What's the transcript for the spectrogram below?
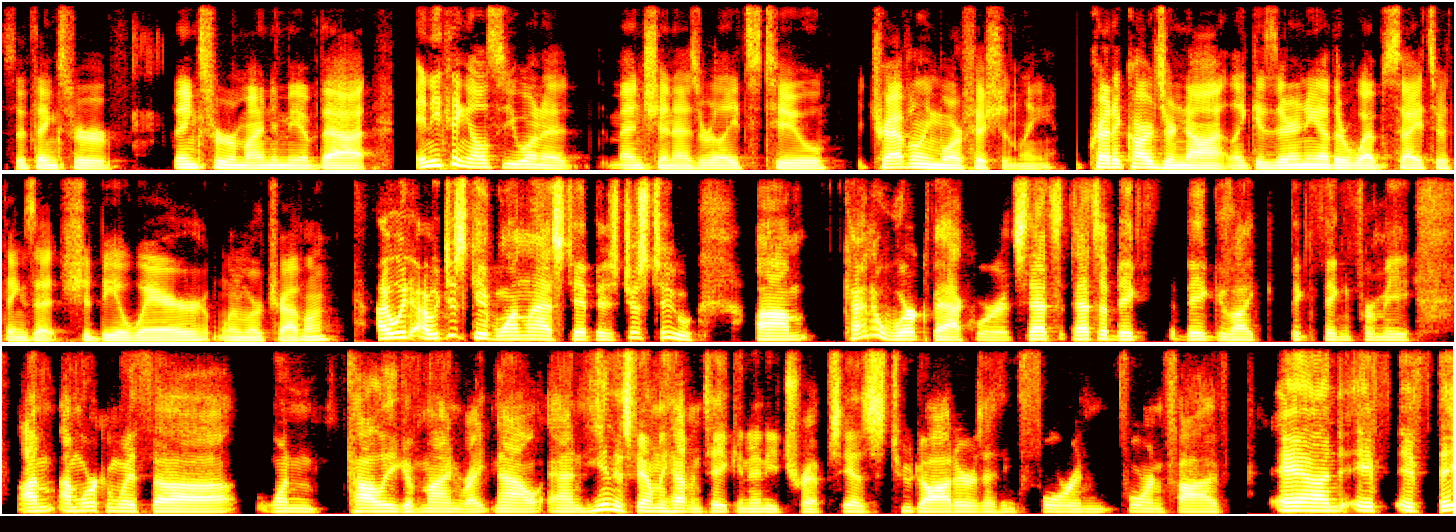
So thanks for thanks for reminding me of that. Anything else you want to mention as it relates to traveling more efficiently? Credit cards or not, like, is there any other websites or things that should be aware when we're traveling? I would I would just give one last tip is just to um, kind of work backwards. That's that's a big big like big thing for me. I'm I'm working with uh, one colleague of mine right now, and he and his family haven't taken any trips. He has two daughters, I think four and four and five, and if if they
